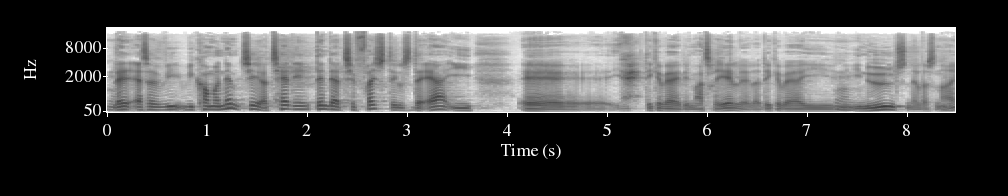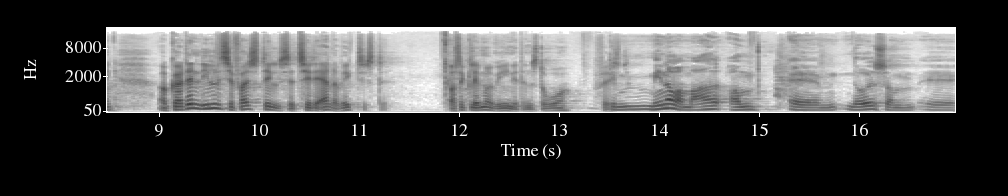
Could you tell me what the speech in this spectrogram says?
Mm. Lad, altså, vi, vi kommer nemt til at tage det, den der tilfredsstillelse, der er i, øh, ja, det kan være i det materielle, eller det kan være i, mm. i nydelsen, eller sådan noget, ikke? Og gøre den lille tilfredsstillelse til det allervigtigste. Og så glemmer vi egentlig den store fest. Det minder mig meget om øh, noget, som øh,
